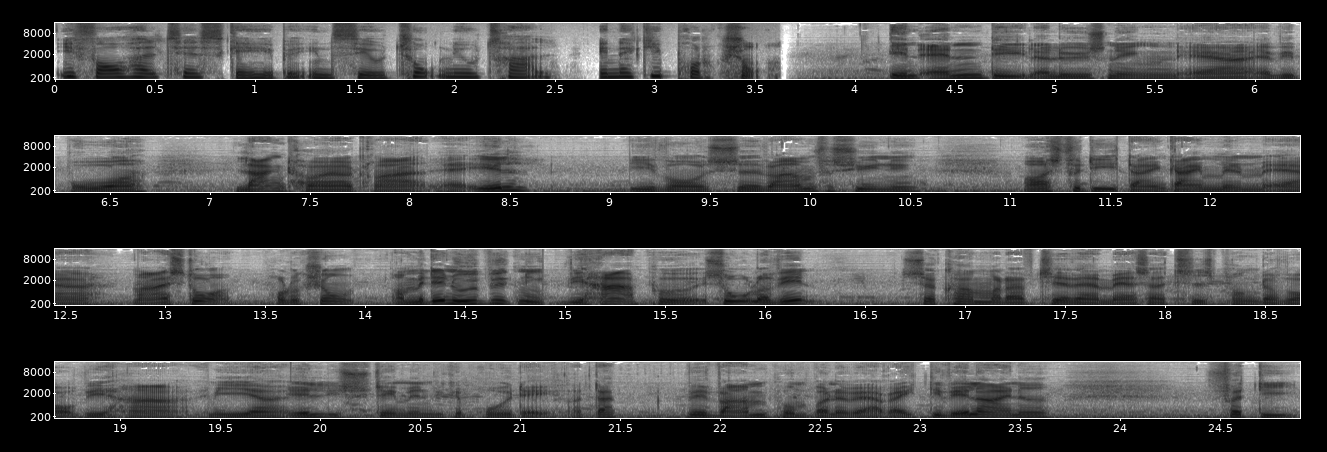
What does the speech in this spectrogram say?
i forhold til at skabe en CO2-neutral energiproduktion? En anden del af løsningen er, at vi bruger langt højere grad af el i vores øh, varmeforsyning, også fordi der engang imellem er meget stor produktion. Og med den udbygning, vi har på sol og vind, så kommer der til at være masser af tidspunkter, hvor vi har mere el i systemet, end vi kan bruge i dag. Og der vil varmepumperne være rigtig velegnede, fordi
